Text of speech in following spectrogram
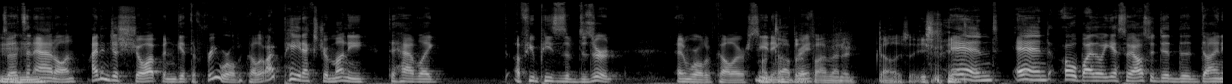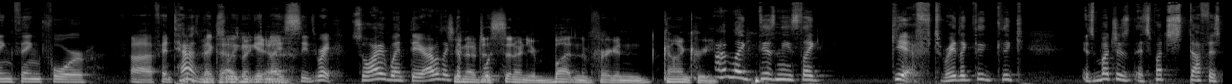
So that's Mm-hmm. an add-on. I didn't just show up and get the free World of Color. I paid extra money to have like a few pieces of dessert and World of Color seating. On top of right? the five hundred dollars that you spent. and and oh by the way yes i also did the dining thing for uh Fantasmic, so we could get yeah. so seats right so i went there i was like you know, just sit on your butt in the friggin' concrete. i'm like disney's like gift right like, the, like as much as as much stuff as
